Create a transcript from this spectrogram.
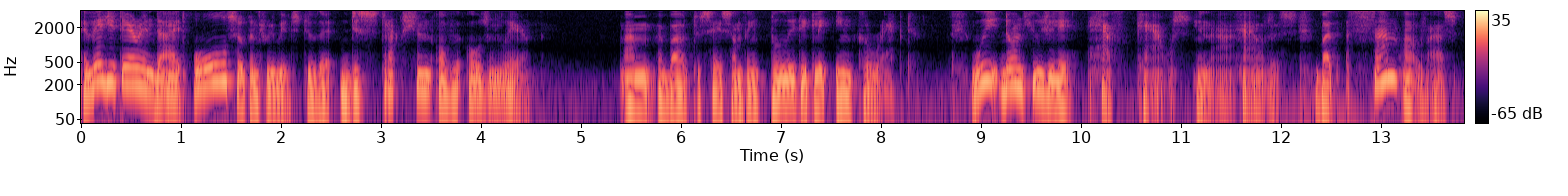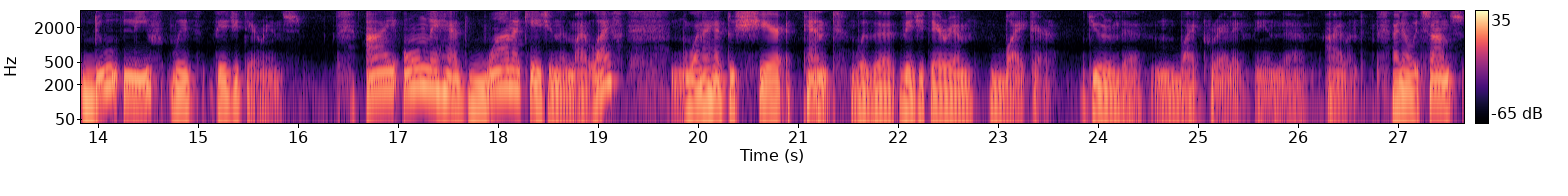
A vegetarian diet also contributes to the destruction of the ozone layer. I'm about to say something politically incorrect. We don't usually have cows in our houses, but some of us do live with vegetarians. I only had one occasion in my life when I had to share a tent with a vegetarian biker during the bike rally in uh, Ireland. I know it sounds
